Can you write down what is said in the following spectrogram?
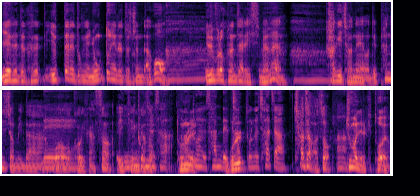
얘네들 그 이때라도 그냥 용돈이라도 준다고 아. 일부러 그런 자리에 있으면은 아. 가기 전에 어디 편의점이나 네. 뭐 거기 가서 이 ATM 가서 돈을 사, 돈을 아, 돈 산대, 몰- 돈을 찾아. 찾아와서 아. 주머니 이렇게 둬요.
